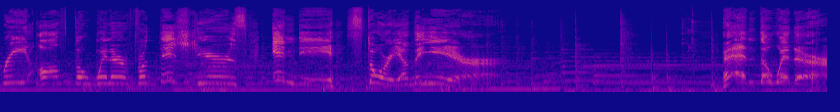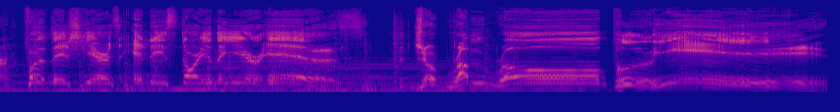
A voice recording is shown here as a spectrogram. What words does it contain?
read off the winner for this year's Indy Story of the Year. And the winner for this year's Indy Story of the Year is. Drum roll, please.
